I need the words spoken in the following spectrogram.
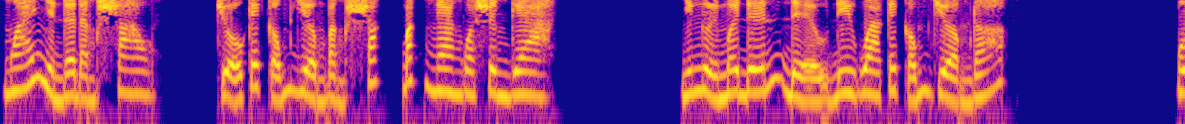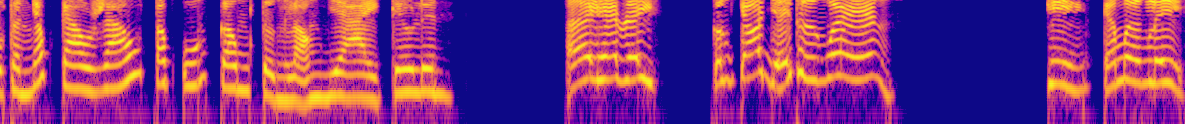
ngoái nhìn ra đằng sau, chỗ cái cổng dòm bằng sắt bắt ngang qua sân ga. Những người mới đến đều đi qua cái cổng dòm đó. Một thằng nhóc cao ráo, tóc uốn cong từng lọn dài kêu lên. Ê Harry, con chó dễ thương quá em. Hi, cảm ơn Ly.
